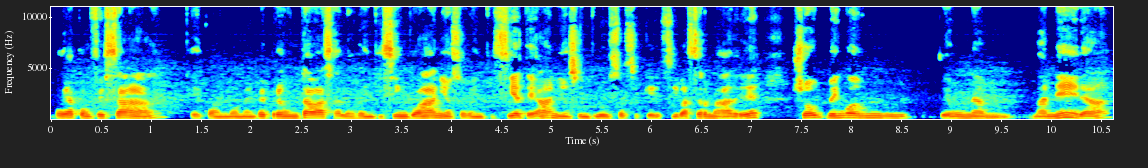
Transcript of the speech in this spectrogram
voy a confesar que cuando me preguntabas a los 25 años o 27 años incluso, si, que, si iba a ser madre, yo vengo de, un, de una manera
